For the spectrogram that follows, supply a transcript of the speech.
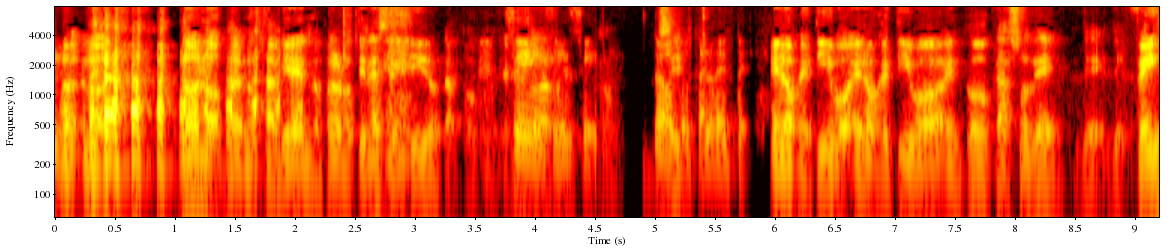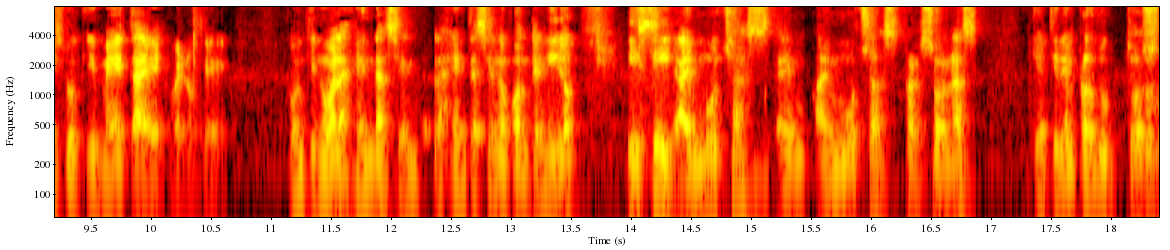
¿no? No, no, no, no, pero no está bien, no, pero no tiene sentido tampoco. Sí, sí, sí. ¿no? Sí. totalmente. El objetivo, el objetivo en todo caso de, de- de Facebook y Meta es, bueno, que continúa la, agenda, la gente haciendo contenido. Y sí, hay muchas, eh, hay muchas personas que tienen productos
